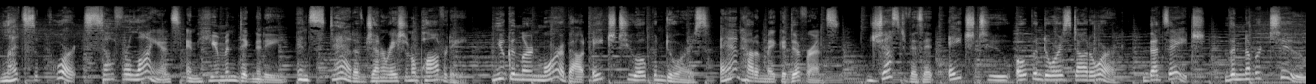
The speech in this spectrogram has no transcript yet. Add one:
Let's support self reliance and human dignity instead of generational poverty. You can learn more about H2 Open Doors and how to make a difference. Just visit h2opendoors.org. That's H, the number 2,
